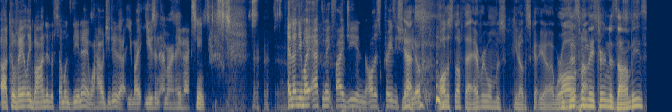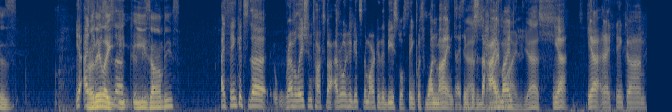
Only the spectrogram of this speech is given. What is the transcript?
uh, covalently bonded with someone's DNA. Well, how would you do that? You might use an mRNA vaccine, and then you might activate 5G and all this crazy shit. Yes. You know, all the stuff that everyone was, you know, the sky, you know, we're is all. this when they nuts. turn to zombies? Is yeah. I are think they like is, uh, e, e zombies? I think it's the Revelation talks about everyone who gets the mark of the beast will think with one mind. I think Yes, this is the, hive mind. Yes. Yeah, yeah, and I think um,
